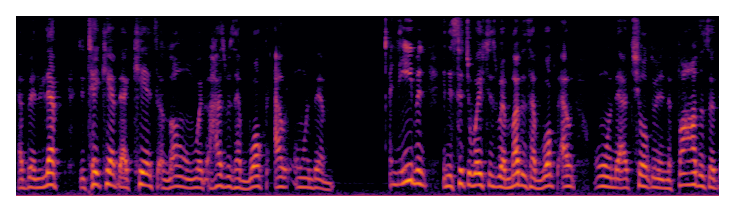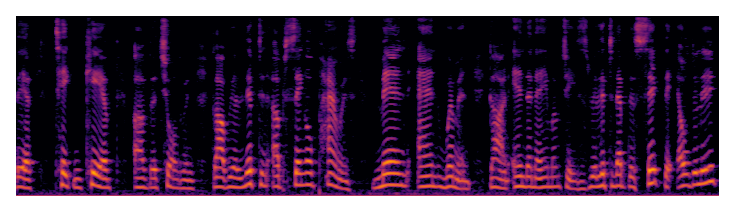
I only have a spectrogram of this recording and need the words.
have been left to take care of their kids alone, where the husbands have walked out on them. And even in the situations where mothers have walked out on their children and the fathers are there taking care of the children. God, we are lifting up single parents, men and women, God, in the name of Jesus. We're lifting up the sick, the elderly.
